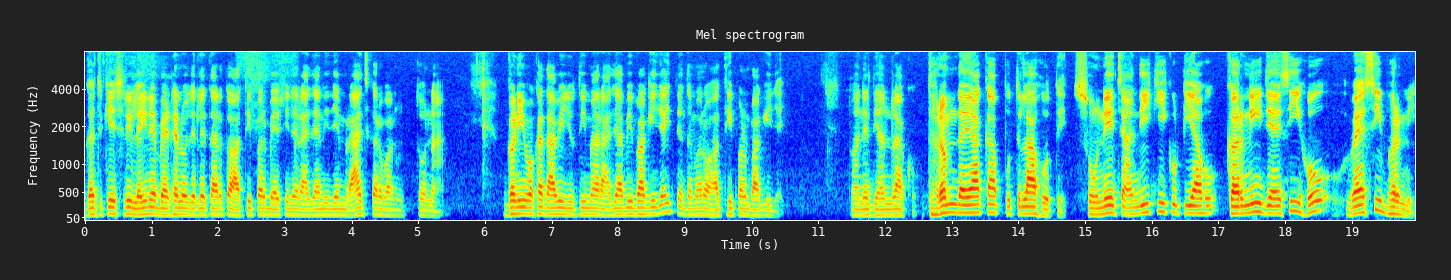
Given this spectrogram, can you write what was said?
ગજકેસરી લઈને બેઠેલો છે, એટલે તારે તો હાથી પર બેસીને રાજાની જેમ રાજ કરવાનું તો ના. ઘણી વખત આવી યુતિમાં રાજા બી ભાગી જાય ને, તમારો હાથી પણ ભાગી જાય. આને ધ્યાન રાખો. ધર્મ દયા કા પુતલા હોતે. સોને ચાંદી કી કુટિયા હો. કરની જૈસી હો, વૈસી ભરની.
